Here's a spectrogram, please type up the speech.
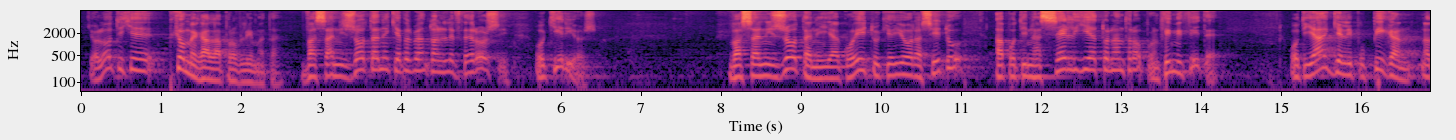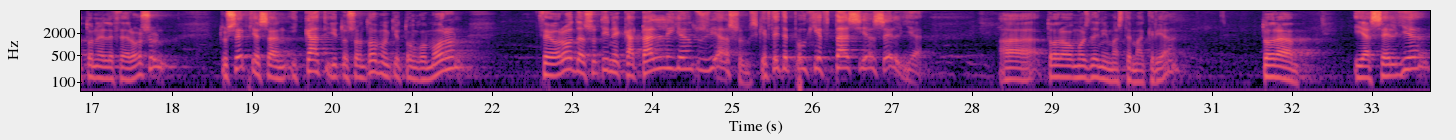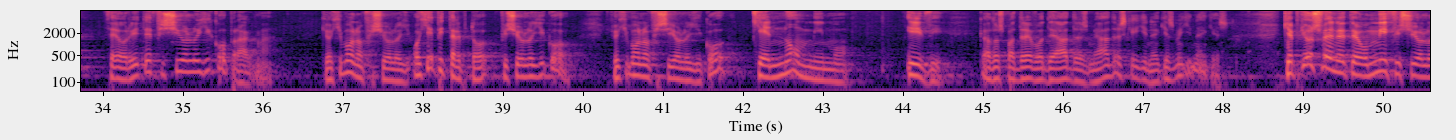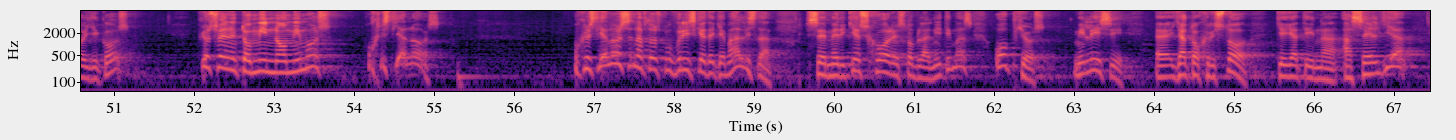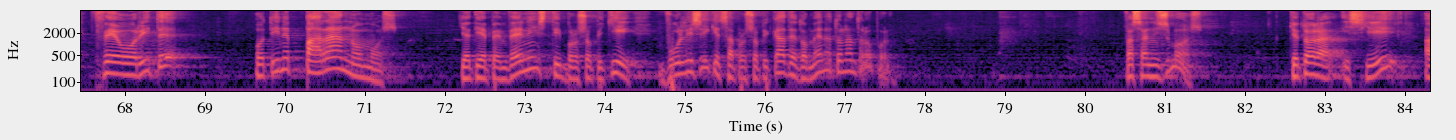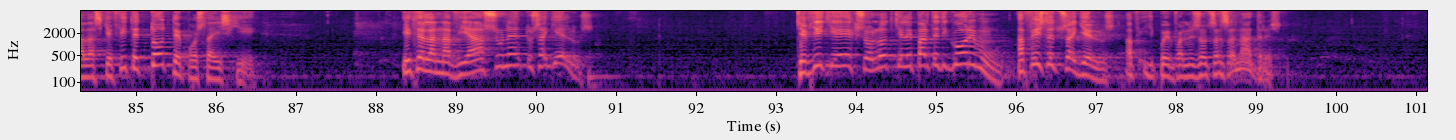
Και ο Λότ είχε πιο μεγάλα προβλήματα. Βασανιζότανε και έπρεπε να τον ελευθερώσει ο Κύριος βασανιζόταν η ακοή του και η όρασή του από την ασέλγεια των ανθρώπων. Θυμηθείτε ότι οι άγγελοι που πήγαν να τον ελευθερώσουν τους έπιασαν οι κάτοικοι των Σονδόμων και των Γομόρων θεωρώντας ότι είναι κατάλληλοι για να τους βιάσουν. Σκεφτείτε που είχε φτάσει η ασέλγεια. Α, τώρα όμως δεν είμαστε μακριά. Τώρα η ασέλγεια θεωρείται φυσιολογικό πράγμα. Και όχι μόνο φυσιολογικό, όχι επιτρεπτό, φυσιολογικό. Και όχι μόνο φυσιολογικό και νόμιμο ήδη. Καθώς παντρεύονται άντρες με άντρες και γυναίκες με γυναίκες. Και ποιος φαίνεται ο μη φυσιολογικός, ποιος φαίνεται ο μη νόμιμος, ο χριστιανός. Ο χριστιανός είναι αυτός που βρίσκεται και μάλιστα σε μερικές χώρες στον πλανήτη μας, όποιος μιλήσει ε, για το Χριστό και για την ασέλγεια θεωρείται ότι είναι παράνομος γιατί επεμβαίνει στην προσωπική βούληση και στα προσωπικά δεδομένα των ανθρώπων. Βασανισμός. Και τώρα ισχύει, αλλά σκεφτείτε τότε πώς θα ισχύει. Ήθελαν να βιάσουν τους αγγέλους. Και βγήκε έξω ο Λότ και λέει πάρτε την κόρη μου. Αφήστε τους αγγέλους που εμφανιζόντουσαν σαν άντρες.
